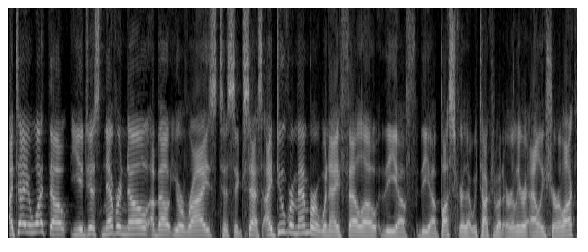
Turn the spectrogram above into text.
I tell you what though, you just never know about your rise to success. I do remember when I fellow the uh, the uh, busker that we talked about earlier, Allie Sherlock.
